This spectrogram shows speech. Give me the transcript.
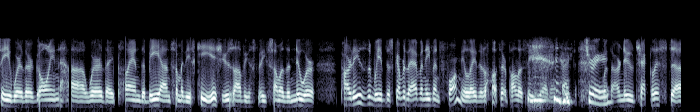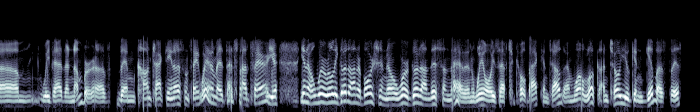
see where they're going, uh, where they plan to be on some of these key issues. Obviously, some of the newer parties we've discovered they haven't even formulated all their policies yet. In fact, True. with our new checklist, um, we've had a number of them contacting us and saying, "Wait a minute, that's not fair. You, you know, we're really good on abortion, or we're good on this and that." And we always have to go back and tell them, "Well, look, until you can give us this."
